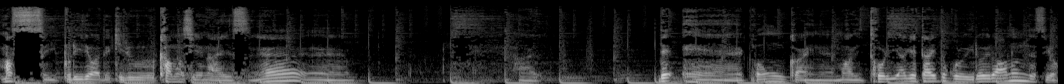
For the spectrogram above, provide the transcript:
まあスイプリではできるかもしれないですね、えー、はい。で、えー、今回ね、まあ、取り上げたいところいろいろあるんですよ。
